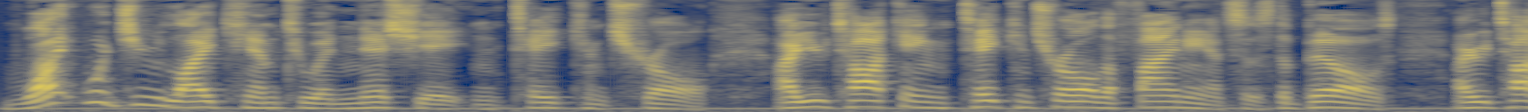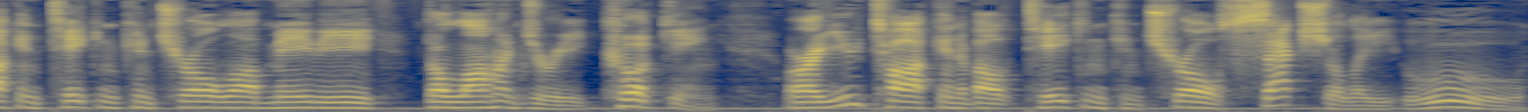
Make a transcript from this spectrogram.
what would you like him to initiate and take control? Are you talking take control of the finances, the bills? Are you talking taking control of maybe the laundry, cooking? Or are you talking about taking control sexually? Ooh,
